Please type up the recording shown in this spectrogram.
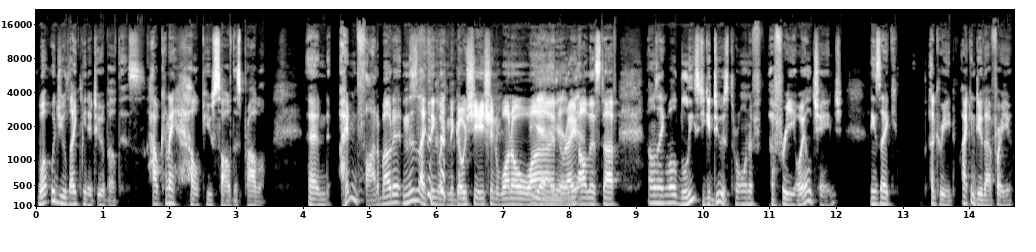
What would you like me to do about this? How can I help you solve this problem?" And I hadn't thought about it. And this is, I think, like negotiation 101, Yeah, oh yeah, right? yeah. All this stuff. I was like, well, the least you could do is throw in a, f- a free oil change. And he's like, agreed. I can do that for you.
